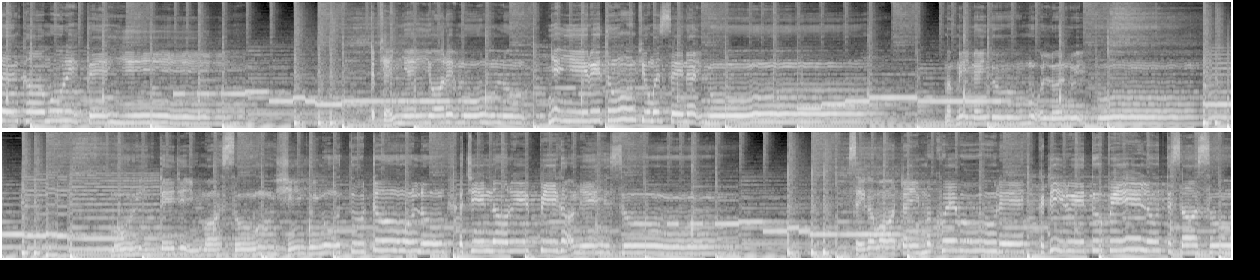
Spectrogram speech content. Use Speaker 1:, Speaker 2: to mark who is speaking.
Speaker 1: တန်ခါမှုရိတ်သိမ်းရင်တပြိုင်ငိမ်ရွာတဲ့မူလို့မျက်ရည်တွေသွန်းဖြိုမစဲနိုင်ငိုမမိနိုင်သူမှုအလွန်တွေပူမူရိတ်သေးကြီးမဆိုးရင်ခွင်ကိုသူတွန်းလို့အကျဉ်းတော်တွေပေးကအမြဲဆိုး စေကဘောတိမ်မခွဲဘူးတဲ့ဂတိတွေသူပေးလို့တစ္ဆာဆို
